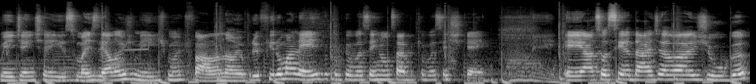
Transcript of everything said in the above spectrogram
mediante a isso. Mas elas mesmas falam, não, eu prefiro uma lésbica porque vocês não sabem o que vocês querem. É, a sociedade ela julga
